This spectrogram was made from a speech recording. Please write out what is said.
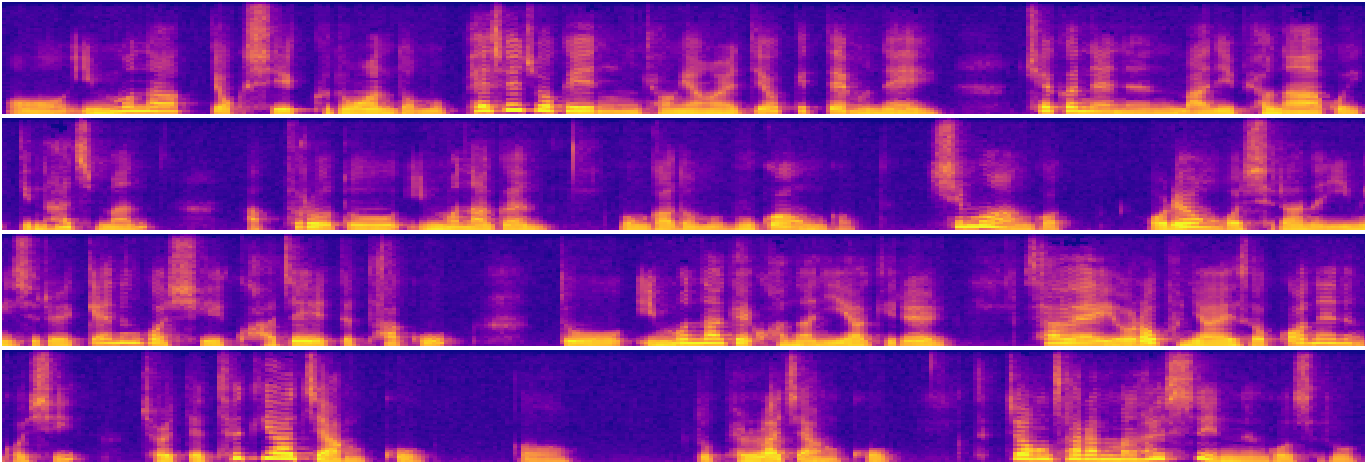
어, 인문학 역시 그동안 너무 폐쇄적인 경향을 띄었기 때문에 최근에는 많이 변화하고 있긴 하지만 앞으로도 인문학은 뭔가 너무 무거운 것, 심오한 것, 어려운 것이라는 이미지를 깨는 것이 과제일 듯 하고 또 인문학에 관한 이야기를 사회의 여러 분야에서 꺼내는 것이 절대 특이하지 않고 어, 또 별나지 않고 특정 사람만 할 수 있는 것으로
